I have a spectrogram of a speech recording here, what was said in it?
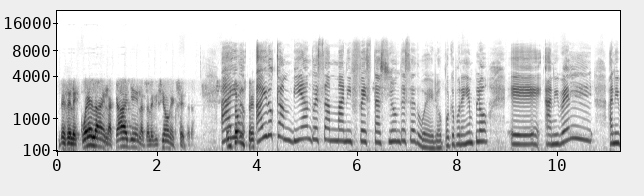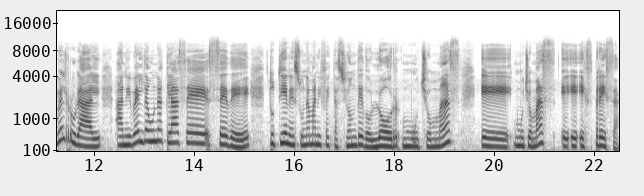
desde la escuela, en la calle, en la televisión, etcétera. Ha, ido, Entonces- ha ido cambiando esa manifestación de ese duelo, porque por ejemplo, eh, a nivel a nivel rural, a nivel de una clase CD, tú tienes una manifestación de dolor mucho más eh, mucho más eh, eh, expresa,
